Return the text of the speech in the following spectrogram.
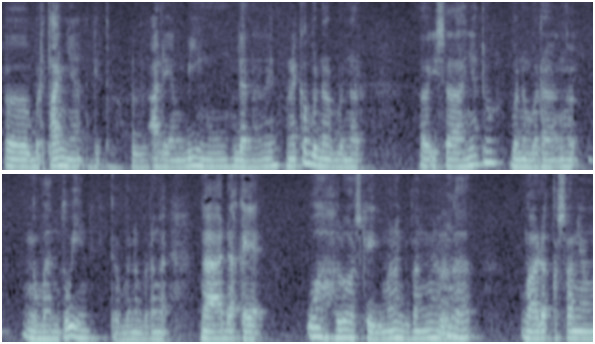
eh, bertanya gitu, Hmm. ada yang bingung dan lain-lain, mereka benar-benar eh, istilahnya tuh benar-benar ngebantuin gitu, benar-benar nggak nggak ada kayak wah lu harus kayak gimana gimana Hmm. enggak nggak ada kesan yang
